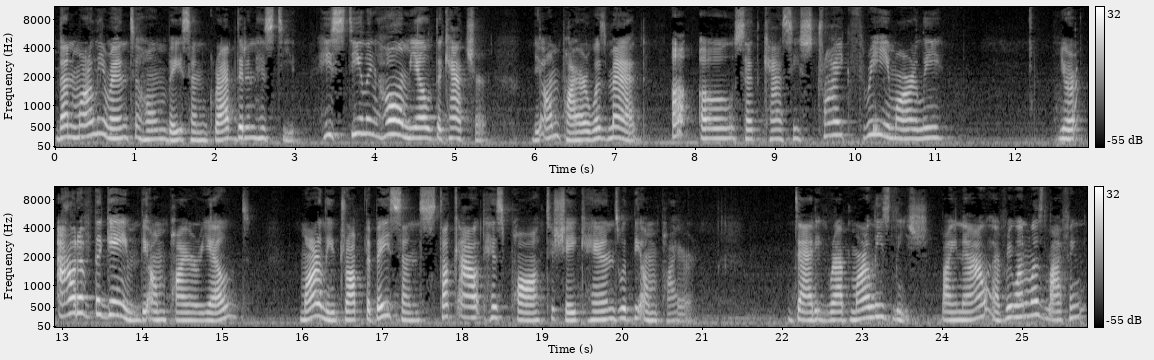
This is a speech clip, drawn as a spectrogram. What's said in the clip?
Then Marley ran to home base and grabbed it in his teeth. He's stealing home, yelled the catcher. The umpire was mad. Uh oh, said Cassie. Strike three, Marley. You're out of the game, the umpire yelled. Marley dropped the base and stuck out his paw to shake hands with the umpire. Daddy grabbed Marley's leash. By now, everyone was laughing,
